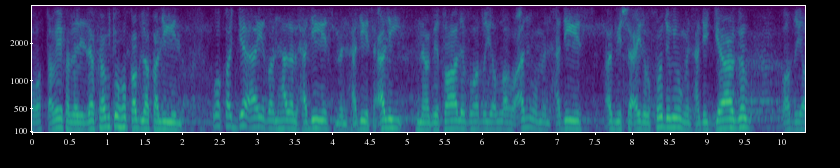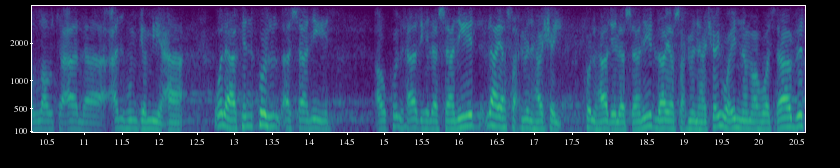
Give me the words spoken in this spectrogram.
هو الطريق الذي ذكرته قبل قليل. وقد جاء أيضا هذا الحديث من حديث علي بن أبي طالب رضي الله عنه ومن حديث أبي سعيد الخدري ومن حديث جابر رضي الله تعالى عنهم جميعا. ولكن كل أسانيد أو كل هذه الأسانيد لا يصح منها شيء. كل هذه الأسانيد لا يصح منها شيء وإنما هو ثابت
